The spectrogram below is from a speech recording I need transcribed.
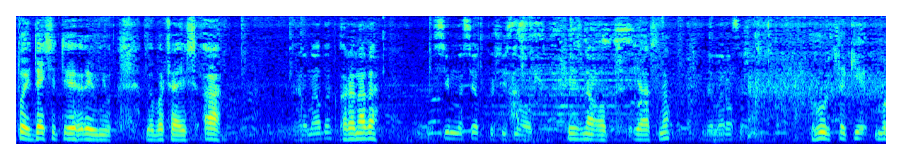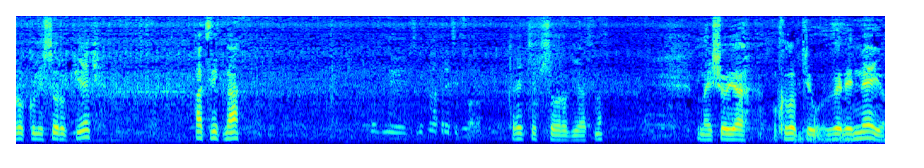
Той 10 гривень, вибачаюсь. А Гранада, гранада 7 на сетку, 6 на опт. 6 на опт, ясно. Демароса Гурт такі брокколі 45. А цвітна? Цвітна 30-40. 30-40, ясно. Знайшов я у хлопців вирінею,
